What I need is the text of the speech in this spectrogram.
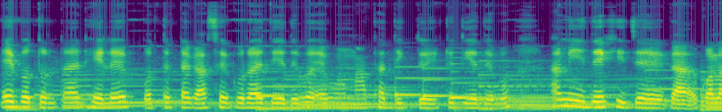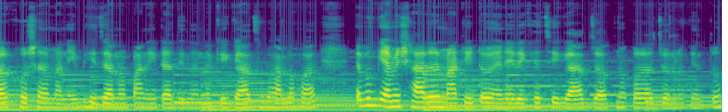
এই বোতলটা ঢেলে প্রত্যেকটা গাছের গোড়ায় দিয়ে দেব এবং মাথার দিক দিয়ে একটু দিয়ে দেব। আমি দেখি যে কলার খোসা মানে ভিজানো পানিটা দিলে নাকি গাছ ভালো হয়। এবং কি আমি সারের মাটিটাও এনে রেখেছি গাছ যত্ন করার জন্য। কিন্তু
